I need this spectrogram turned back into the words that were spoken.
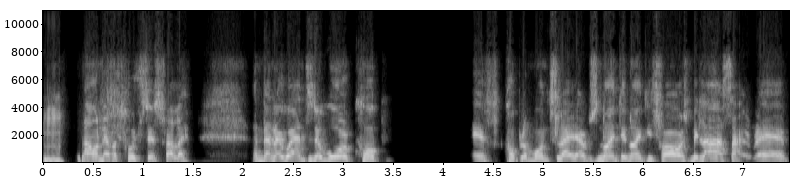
Mm. No one ever touched this fella. And then I went to the World Cup a couple of months later. It was 1994. It was my last uh, it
